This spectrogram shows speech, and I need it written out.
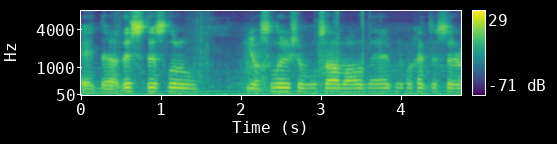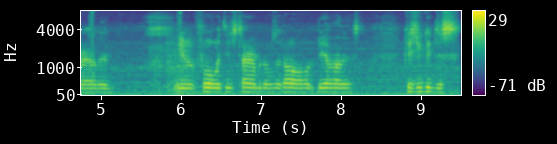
And uh, this this little you know solution will solve all of that. We won't have to sit around and even fool with these terminals at all, to be honest, because you could just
